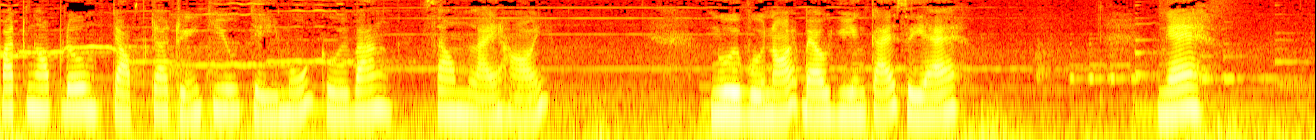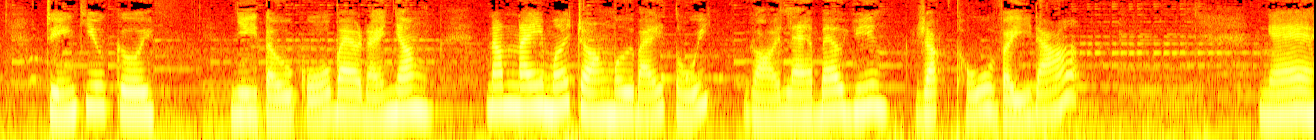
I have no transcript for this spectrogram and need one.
Bạch Ngọc Đường chọc cho triển chiêu chị muốn cười văn Xong lại hỏi. Người vừa nói bao duyên cái gì à? Nghe Triển chiêu cười. Nhi tự của bao đại nhân, Năm nay mới tròn 17 tuổi, Gọi là bao duyên, Rất thú vị đó. Nghe,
